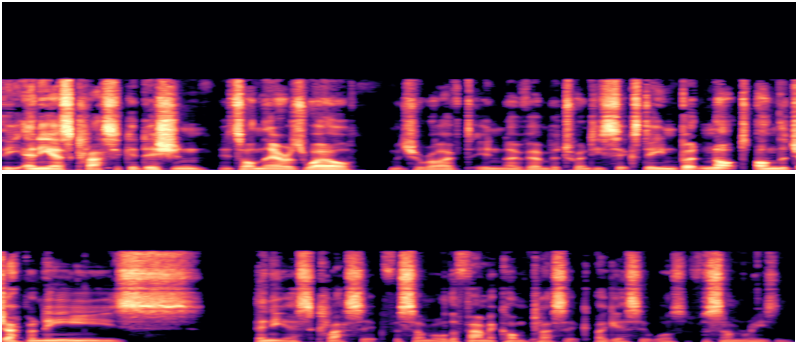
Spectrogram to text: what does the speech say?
The NES Classic Edition, it's on there as well, which arrived in November 2016, but not on the Japanese NES Classic for some, or the Famicom Classic, I guess it was, for some reason.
